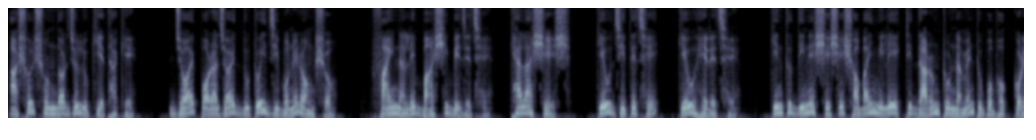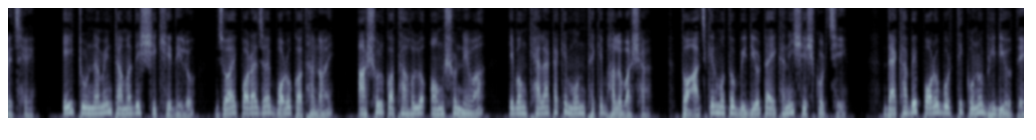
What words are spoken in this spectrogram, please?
আসল সৌন্দর্য লুকিয়ে থাকে। জয় পরাজয় দুটোই জীবনের অংশ। ফাইনালে বাঁশি বেজেছে। খেলা শেষ। কেউ জিতেছে, কেউ হেরেছে। কিন্তু দিনের শেষে সবাই মিলে একটি দারুণ টুর্নামেন্ট উপভোগ করেছে। এই টুর্নামেন্ট আমাদের শিখিয়ে দিল, জয় পরাজয় বড় কথা নয়, আসল কথা হল অংশ নেওয়া এবং খেলাটাকে মন থেকে ভালোবাসা। তো আজকের মতো ভিডিওটা এখানেই শেষ করছি। দেখাবে পরবর্তী কোনো ভিডিওতে।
